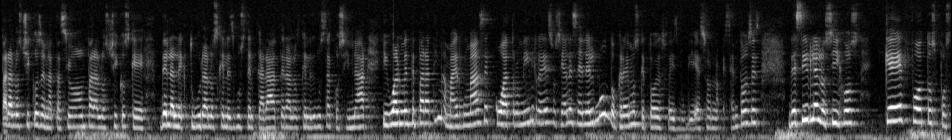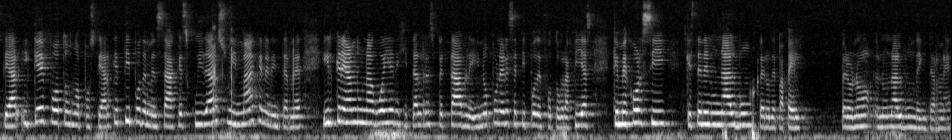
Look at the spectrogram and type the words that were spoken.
para los chicos de natación, para los chicos que de la lectura, a los que les gusta el carácter, a los que les gusta cocinar. Igualmente para ti, mamá, hay más de 4.000 redes sociales en el mundo. Creemos que todo es Facebook y eso no es. Entonces, decirle a los hijos qué fotos postear y qué fotos no postear, qué tipo de mensajes, cuidar su imagen en Internet, ir creando una huella digital respetable y no poner ese tipo de fotografías que mejor sí que estén en un álbum, pero de papel pero no en un álbum de internet.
